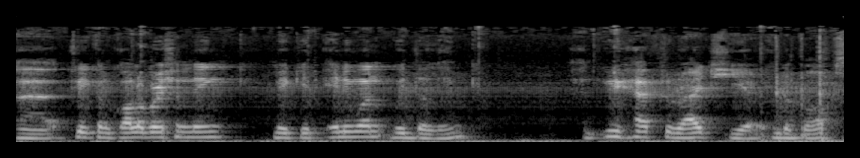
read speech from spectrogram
uh, click on collaboration link make it anyone with the link. And you have to write here in the box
